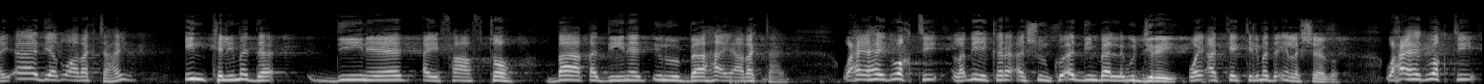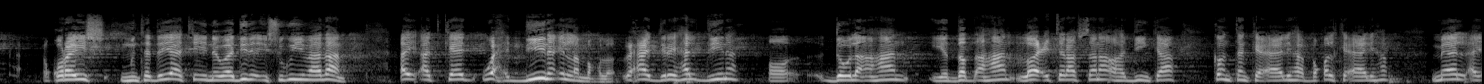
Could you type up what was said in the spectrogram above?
ay aad iyo aad u adag tahay in kelimadda diineed ay faafto baaqa diineed inuu baaha ay adag tahay. Waxay ahayd waqti la dhihi karo ashuunku addin baa lagu jiray way adkayd kelimadda in la sheego. Waxay ahayd waqti quraysh muntadayaadka iyo nawaadida isugu yimaadaan ay adkeed wax diina in la maqlo. Waxaa jiray hal diina oo dowla ahaan iyo dad ahaan loo ictiraafsanaa oo diinka kontonka aaliha boqolka aaliha meel ay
